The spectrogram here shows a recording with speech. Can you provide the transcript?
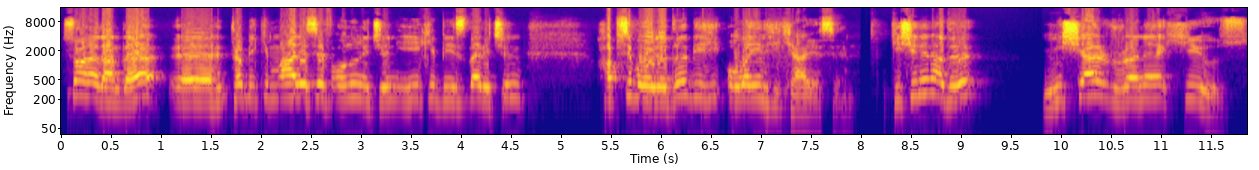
sonradan da e, tabii ki maalesef onun için iyi ki bizler için hapsi boyladığı bir olayın hikayesi. Kişinin adı Michelle Rene Hughes.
